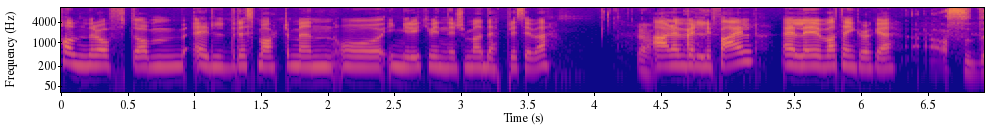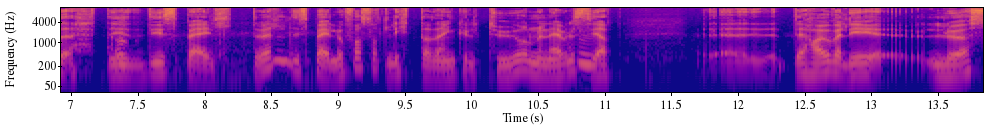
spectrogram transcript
handler ofte om eldre, smarte menn og yngre kvinner som er depressive. Ja. Er det veldig feil, eller hva tenker dere? Altså, det, de, de speilte vel De speiler jo fortsatt litt av den kulturen, men jeg vil si at eh, det har jo veldig løs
